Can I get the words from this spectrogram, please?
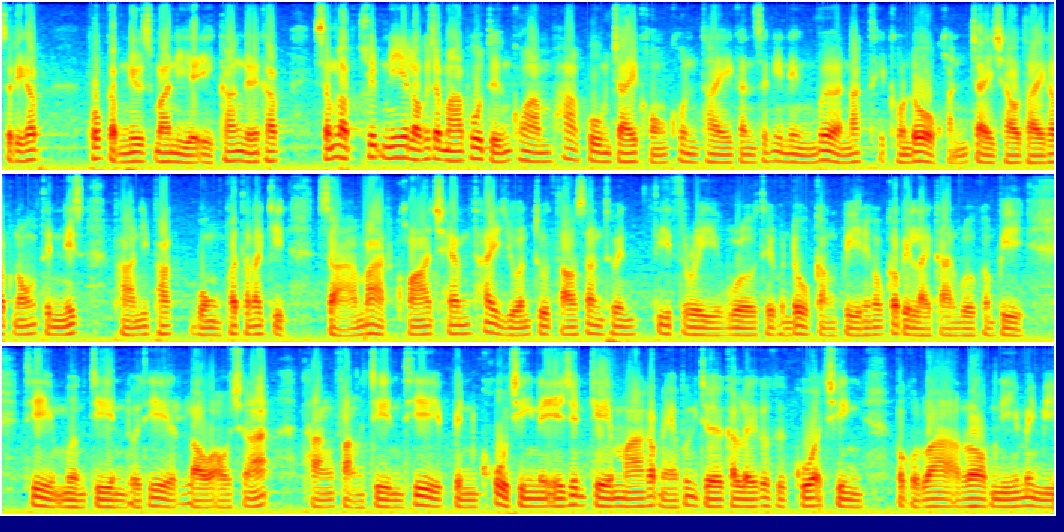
สวัสดีครับ พบกับ News Mania อีกครั้งหนึ่งนะครับสำหรับคลิปนี้เราก็จะมาพูดถึงความภาคภูมิใจของคนไทยกันสักนิดหนึ่งเมื่อนักเทควันโดขวัญใจชาวไทยครับน้องเทนนิสพานิพักวงพัฒนกิจ สามารถคว้าแชมป์ไทหยวน 2023 World Taekwondo กลางปีนะครับก็เป็นรายการ World กลางปี ที่เมืองจีนโดยที่เราเอาชนะทางฝั่งจีนที่เป็นคู่ชิงในเอเชียนเกมมาครับแหมเพิ่งเจอกันเลยก็คือกัวชิง ปรากฏว่ารอบนี้ไม่มี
